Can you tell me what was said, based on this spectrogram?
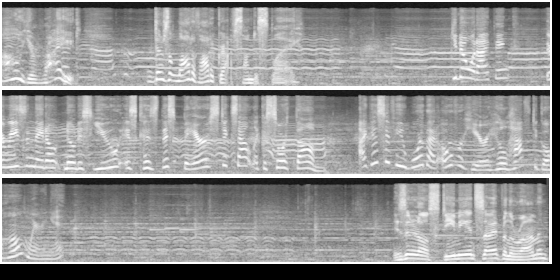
Oh, you're right. There's a lot of autographs on display. You know what I think? The reason they don't notice you is because this bear sticks out like a sore thumb. I guess if he wore that over here, he'll have to go home wearing it. Isn't it all steamy inside from the ramen?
